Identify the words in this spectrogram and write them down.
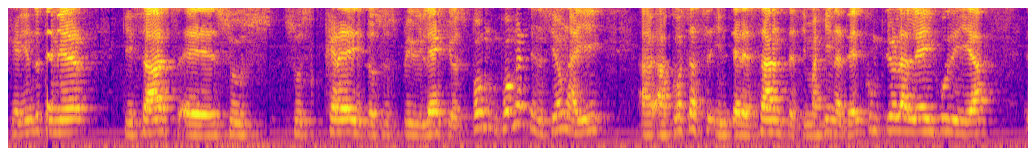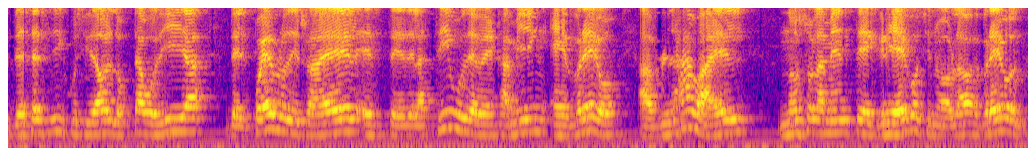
queriendo tener quizás eh, sus, sus créditos, sus privilegios. ponga atención ahí a, a cosas interesantes. Imagínate, él cumplió la ley judía de ser circuncidado el octavo día, del pueblo de Israel, este, de la tribu de Benjamín, hebreo, hablaba él no solamente griego, sino hablaba hebreo.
